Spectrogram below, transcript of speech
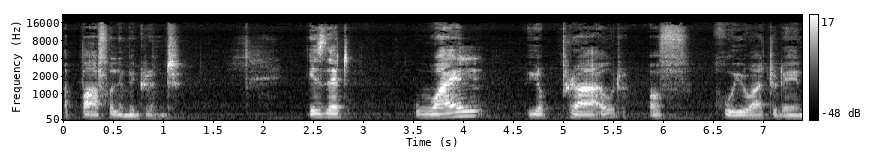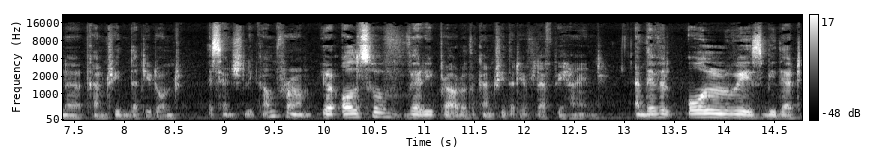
a powerful immigrant is that while you're proud of who you are today in a country that you don't essentially come from, you're also very proud of the country that you've left behind. And there will always be that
